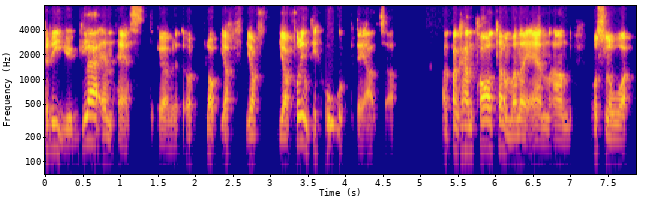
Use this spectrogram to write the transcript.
prygla en häst över ett upplopp. Jag, jag, jag får inte ihop det alltså. Att man kan ta tömmarna i en hand och slå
